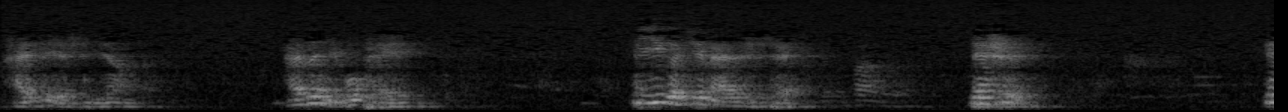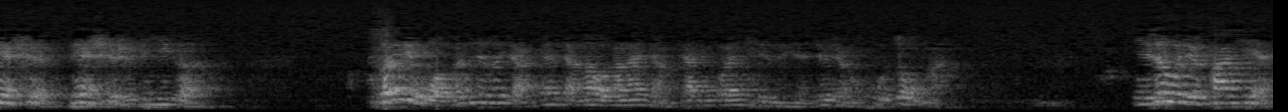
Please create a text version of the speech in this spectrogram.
孩子也是一样的，孩子你不陪，第一个进来的是谁？电视，电视电视是第一个，所以我们就会讲，先讲到我刚才讲家庭关系里面，就讲互动嘛，你这么就发现，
